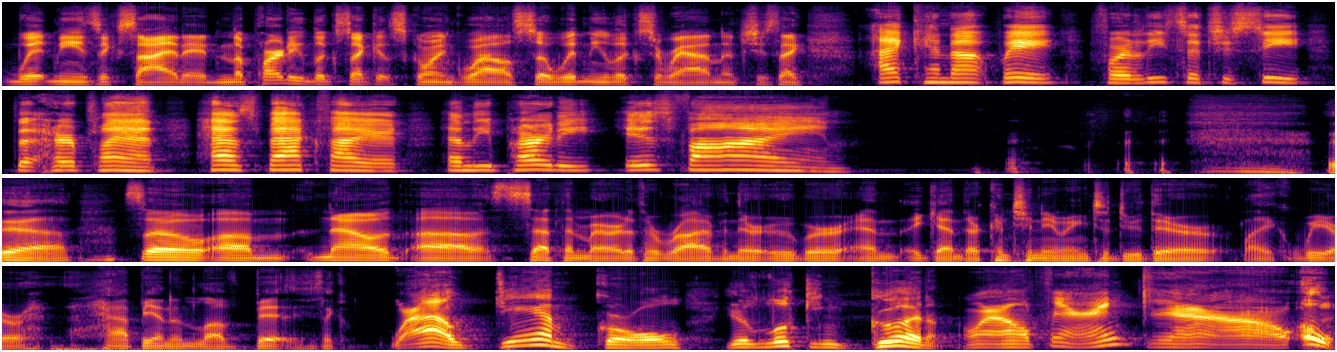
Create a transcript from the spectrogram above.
Whitney's excited, and the party looks like it's going well. So Whitney looks around and she's like, I cannot wait for Lisa to see that her plan has backfired and the party is fine. Yeah. So um, now uh, Seth and Meredith arrive in their Uber, and again, they're continuing to do their like we are happy and in love bit. He's like, "Wow, damn girl, you're looking good." well, thank you. Oh,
